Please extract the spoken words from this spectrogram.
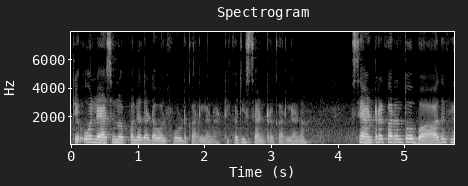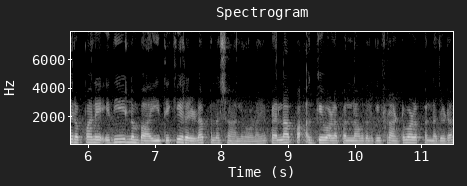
ਅਤੇ ਉਹ ਲੈਸ ਨੂੰ ਆਪਾਂ ਨੇ ਇੱਦਾਂ ਡਬਲ ਫੋਲਡ ਕਰ ਲੈਣਾ, ਠੀਕ ਹੈ ਜੀ ਸੈਂਟਰ ਕਰ ਲੈਣਾ। ਸੈਂਟਰ ਕਰਨ ਤੋਂ ਬਾਅਦ ਫਿਰ ਆਪਾਂ ਨੇ ਇਹਦੀ ਲੰਬਾਈ ਤੇ ਘੇਰਾ ਜਿਹੜਾ ਆਪਾਂ ਨਿਸ਼ਾਨ ਲਗਾਉਣਾ ਹੈ। ਪਹਿਲਾਂ ਆਪਾਂ ਅੱਗੇ ਵਾਲਾ ਪੱਲਾ, ਮਤਲਬ ਕਿ ਫਰੰਟ ਵਾਲਾ ਪੱਲਾ ਜਿਹੜਾ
